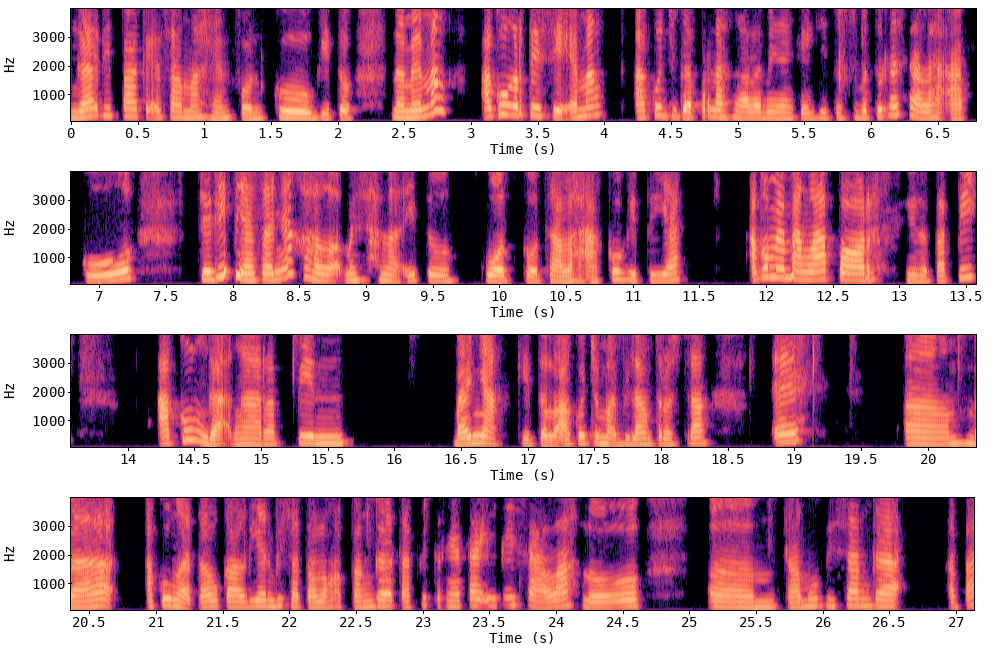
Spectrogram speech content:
nggak dipakai sama handphoneku gitu. Nah, memang aku ngerti sih. Emang aku juga pernah ngalamin yang kayak gitu. Sebetulnya salah aku. Jadi biasanya kalau misalnya itu quote-quote salah aku gitu ya, aku memang lapor gitu. Tapi aku nggak ngarepin banyak gitu loh. Aku cuma bilang terus terang, eh em, Mbak, aku nggak tahu kalian bisa tolong apa enggak, tapi ternyata ini salah loh. Em, kamu bisa nggak apa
